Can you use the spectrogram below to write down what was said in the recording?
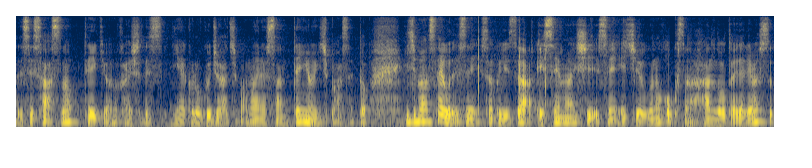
ですね、SARS の提供の会社です。268番、マイナス3.41%。一番最後ですね、昨日は SMIC ですね、中国の国産半導体であります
